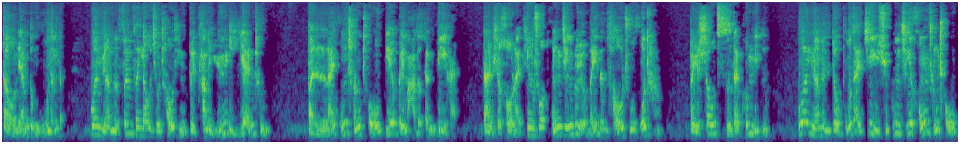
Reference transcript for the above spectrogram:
赵良栋无能的。官员们纷纷要求朝廷对他们予以严惩。本来洪承畴也被骂得很厉害，但是后来听说洪经略没能逃出火场，被烧死在昆明，官员们就不再继续攻击洪承畴。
